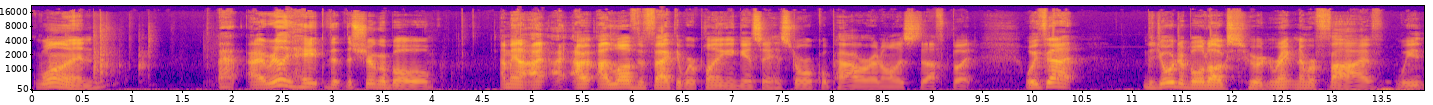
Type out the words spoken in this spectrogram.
one, I, I really hate that the Sugar Bowl. I mean, I, I I love the fact that we're playing against a historical power and all this stuff, but we've got the Georgia Bulldogs, who are ranked number five. We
